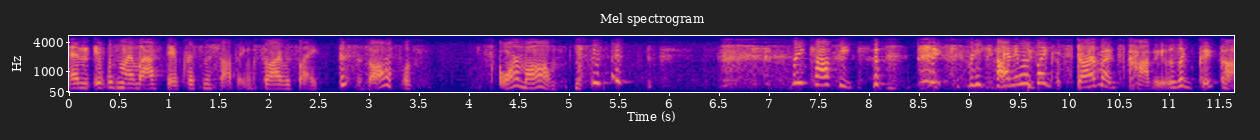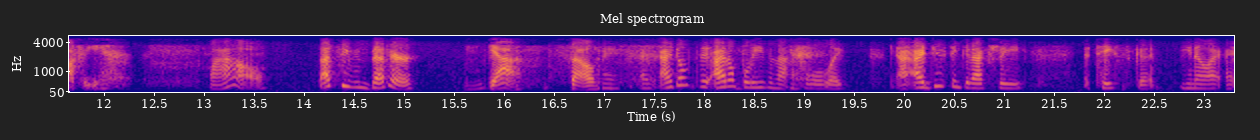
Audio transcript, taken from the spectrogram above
and it was my last day of Christmas shopping. So I was like, this is awesome. Score mom. Free coffee. Free coffee. and it was like Starbucks coffee. It was like good coffee. wow. That's even better. Yeah. So, I I, I don't th- I don't believe in that whole like I, I do think it actually it tastes good. You know, I, I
